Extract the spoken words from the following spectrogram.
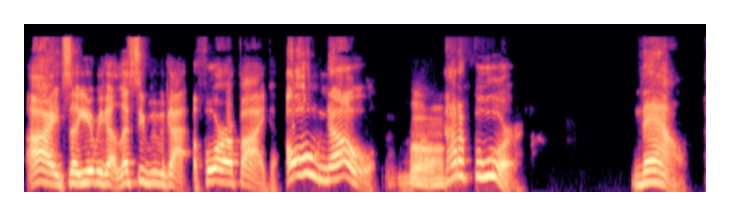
All right, so here we go. Let's see what we got. A four or a five. Oh no, Well, not a four. Now,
